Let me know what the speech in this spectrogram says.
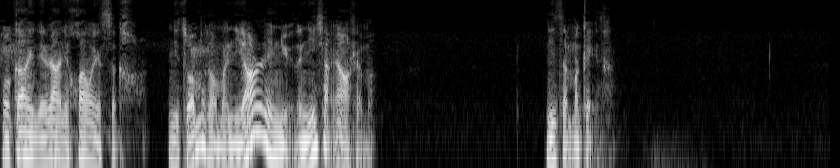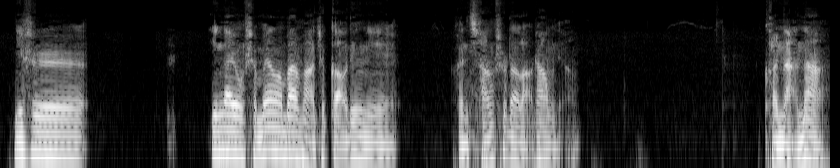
我刚已经让你换位思考了，你琢磨琢磨，你要是那女的，你想要什么？你怎么给他？你是应该用什么样的办法去搞定你很强势的老丈母娘？可难呐、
